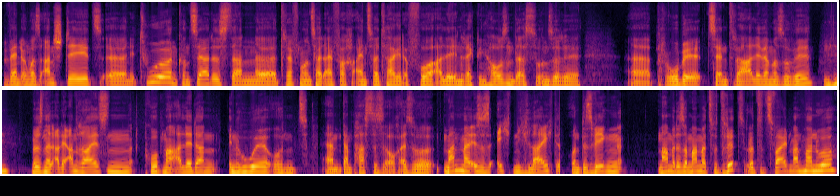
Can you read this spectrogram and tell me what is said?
wenn irgendwas ansteht, äh, eine Tour, ein Konzert ist, dann äh, treffen wir uns halt einfach ein, zwei Tage davor alle in Recklinghausen. Das ist so unsere äh, Probezentrale, wenn man so will. Müssen halt alle anreisen, proben wir alle dann in Ruhe und ähm, dann passt es auch. Also manchmal ist es echt nicht leicht und deswegen machen wir das auch manchmal zu dritt oder zu zweit manchmal nur,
